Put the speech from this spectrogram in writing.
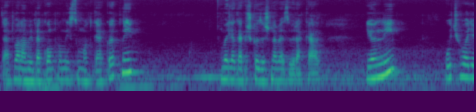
tehát valamiben kompromisszumot kell kötni, vagy legalábbis közös nevezőre kell jönni. Úgyhogy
